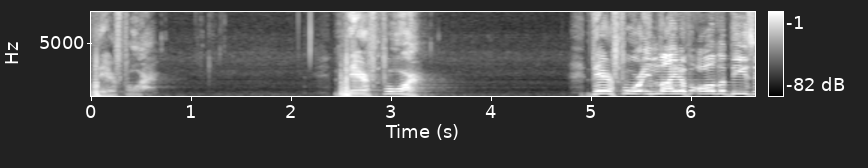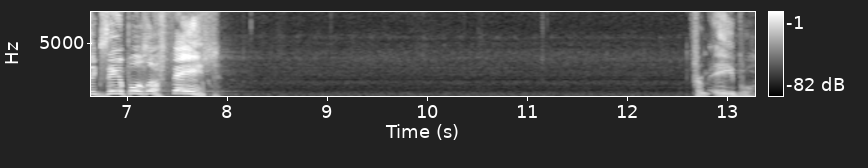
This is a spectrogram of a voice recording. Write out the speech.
Therefore, therefore, Therefore, in light of all of these examples of faith, from Abel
